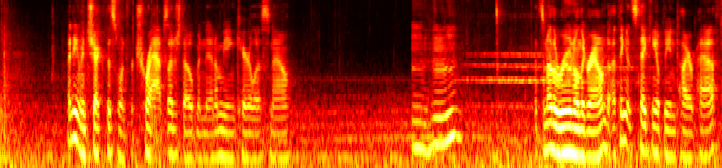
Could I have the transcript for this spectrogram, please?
I didn't even check this one for traps. I just opened it. I'm being careless now. Mm-hmm. That's another rune on the ground. I think it's taking up the entire path.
